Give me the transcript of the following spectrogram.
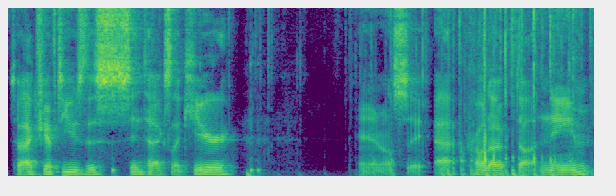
So I actually have to use this syntax like here. And I'll say at product dot name.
